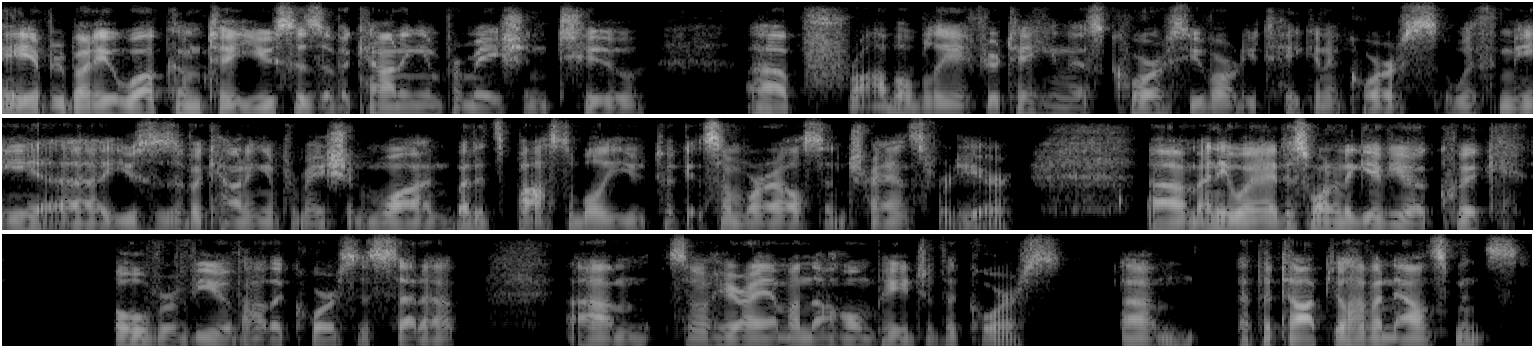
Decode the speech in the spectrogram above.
Hey, everybody. Welcome to Uses of Accounting Information 2. Uh, probably if you're taking this course, you've already taken a course with me, uh, Uses of Accounting Information 1, but it's possible you took it somewhere else and transferred here. Um, anyway, I just wanted to give you a quick overview of how the course is set up. Um, so here I am on the homepage of the course. Um, at the top, you'll have announcements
